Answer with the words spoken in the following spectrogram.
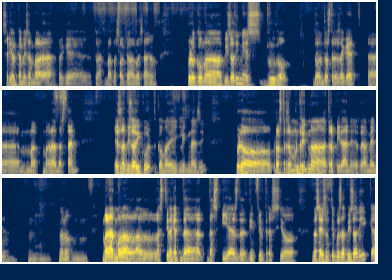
seria el que més em va agradar, perquè, clar, va passar el que va passar, no? Però com a episodi més rodó, doncs, ostres, aquest uh, m'ha agradat bastant. És un episodi curt, com ha dit l'Ignasi, però, però, ostres, amb un ritme trepidant, eh? Realment, mm, no, no, m'ha agradat molt l'estil aquest d'espies, de, d'infiltració. No sé, és un tipus d'episodi que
